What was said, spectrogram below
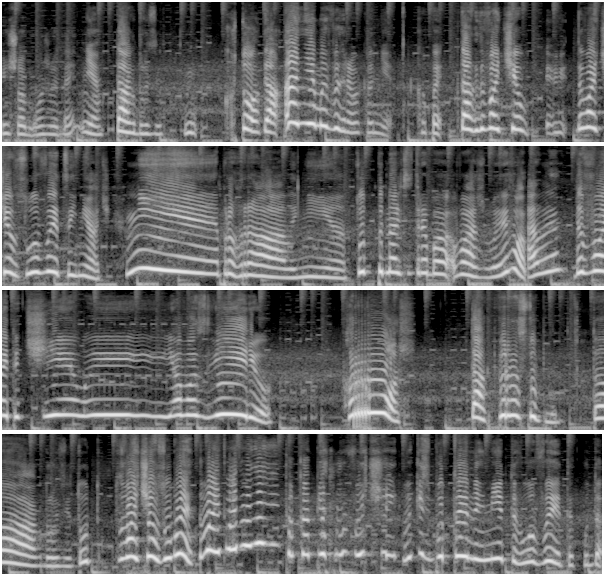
Він що, може йде? Ні. Так, друзі. Хто? Так, а ні, ми виграли. Ні. Капе. Так, давай чел. е, Давай чел, злови цей м'яч. Ні, програли, ні. Тут пенальті треба важливо, але давайте, чели, я вас вірю. Хорош. Так, тепер наступне. Так, друзі, тут. Давай, чел, злови. Давай, давай, давай, давай. Капець, ну ви чи? Ви якісь боти не вмієте вловити. Куди?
